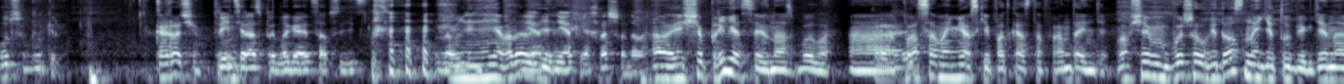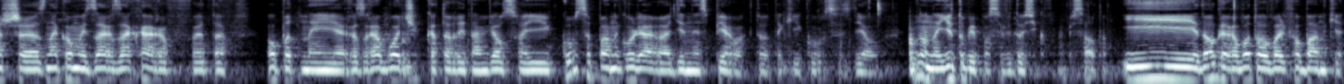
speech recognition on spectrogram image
Лучше бургер. Короче. Третий раз предлагается обсудить. Не-не-не, подожди. Нет, нет, нет, хорошо, давай. А, Еще приветствие у нас было а, про самый мерзкий подкаст о фронтенде. В общем, вышел видос на Ютубе, где наш э, знакомый Зар Захаров, это опытный разработчик, который там вел свои курсы по ангуляру, один из первых, кто такие курсы сделал. Ну, на Ютубе после видосиков написал там. И долго работал в Альфа-банке.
